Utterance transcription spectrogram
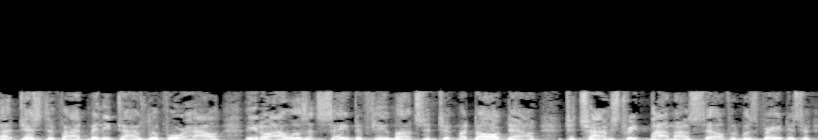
uh, testified many times before how, you know, I wasn't saved a few months and took my dog down to Chime Street by myself and was very disturbed.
